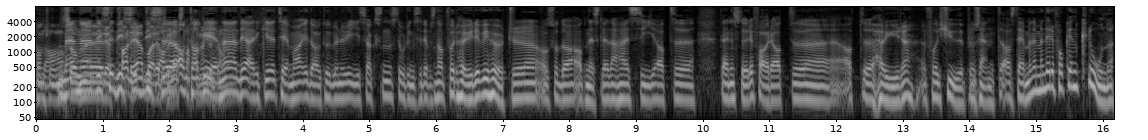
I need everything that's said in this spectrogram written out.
pensjonen som Rødt disse, har, det er bare Disse antall G-ene det er ikke tema i dag, Torbjørn Røe Isaksen, stortingsrepresentant for Høyre. Vi hørte også da at nestlederen her si at det er en større fare at, at Høyre får 20% av stemmene. Men dere får ikke en krone.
